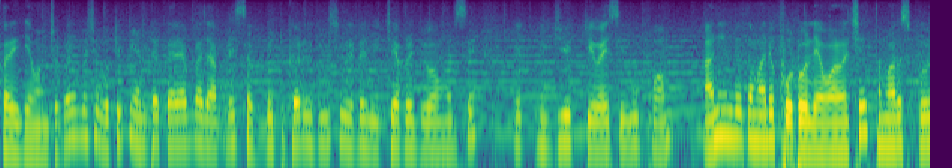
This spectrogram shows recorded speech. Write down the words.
કરી દેવાનું છે. બરાબર છે? ઓટીપી એન્ટર કર્યા બાદ આપણે સબમિટ કરી દઈશું એટલે નીચે આપણે જોવા મળશે એક બીજું એક કેવાયસીનું ફોર્મ આની અંદર તમારે ફોટો લેવાનો છે. તમારો સ્કોર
